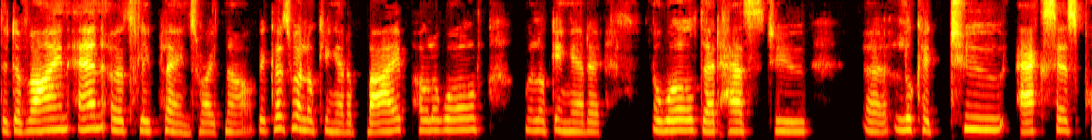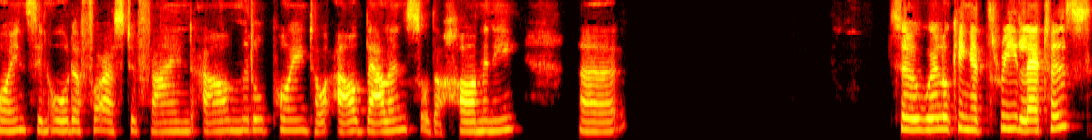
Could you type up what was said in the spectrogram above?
the divine and earthly planes right now because we're looking at a bipolar world we're looking at a, a world that has to uh, look at two access points in order for us to find our middle point or our balance or the harmony. Uh, so we're looking at three letters.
